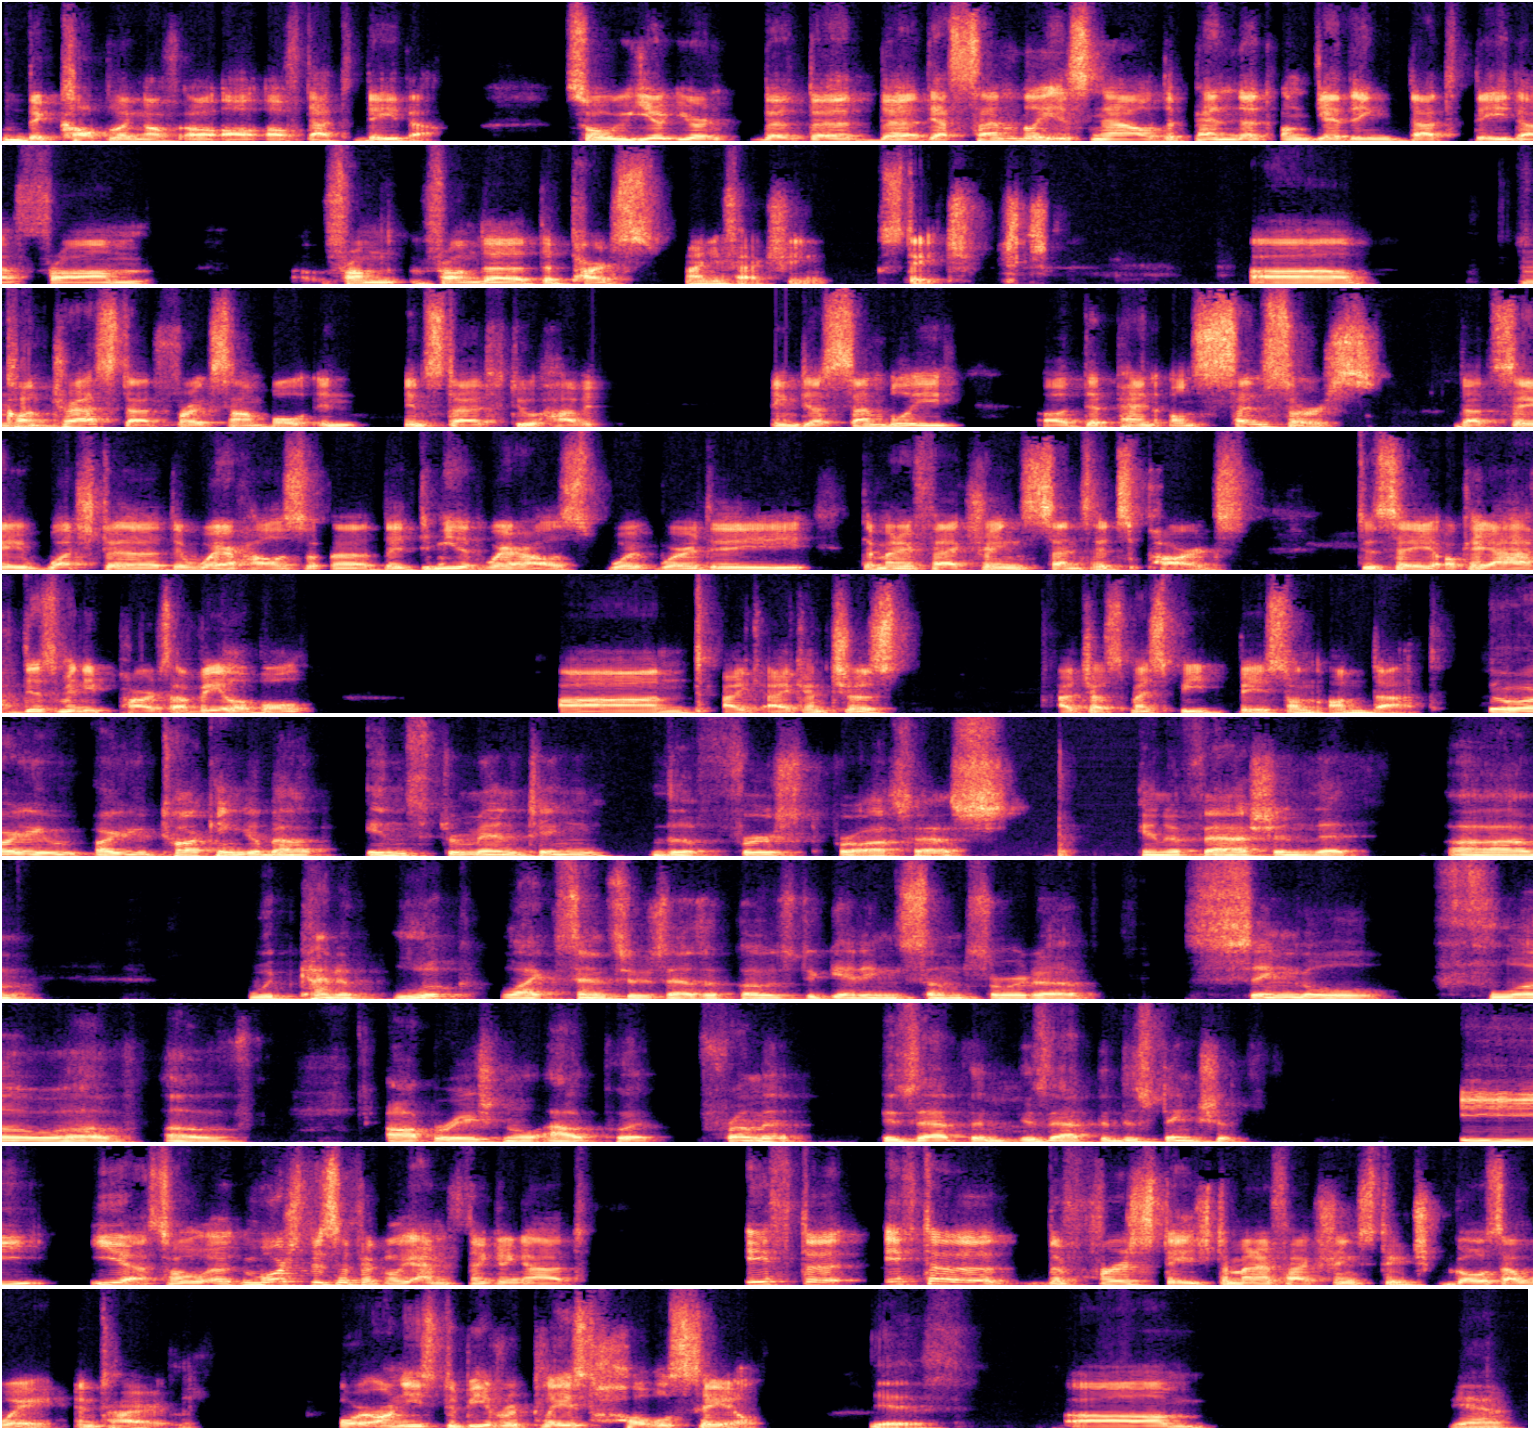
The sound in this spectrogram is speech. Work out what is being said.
the coupling of of, of that data. So you're, you're the, the, the the assembly is now dependent on getting that data from from from the the parts manufacturing stage. Uh, mm-hmm. Contrast that, for example, in instead to having the assembly uh, depend on sensors that say watch the the warehouse, uh, the immediate warehouse where, where the the manufacturing sends its parts to say, okay, I have this many parts available and I, I can just adjust my speed based on on that. So are you are you talking about instrumenting the first process in a fashion that um, would kind of look like sensors as opposed to getting some sort of single flow of of operational output from it? Is that the is that the distinction? E- yeah. So uh, more specifically, I'm thinking at if the if the the first stage, the manufacturing stage, goes away entirely, or or needs to be replaced wholesale. Yes. Um. Yeah.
